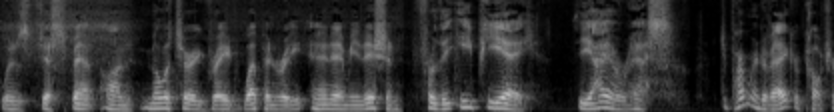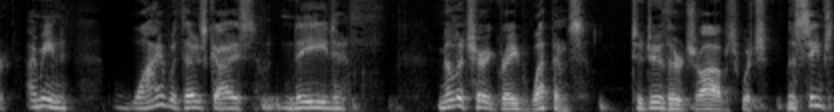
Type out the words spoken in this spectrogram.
was just spent on military grade weaponry and ammunition for the EPA, the IRS, Department of Agriculture. I mean, why would those guys need military grade weapons to do their jobs? Which it seems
